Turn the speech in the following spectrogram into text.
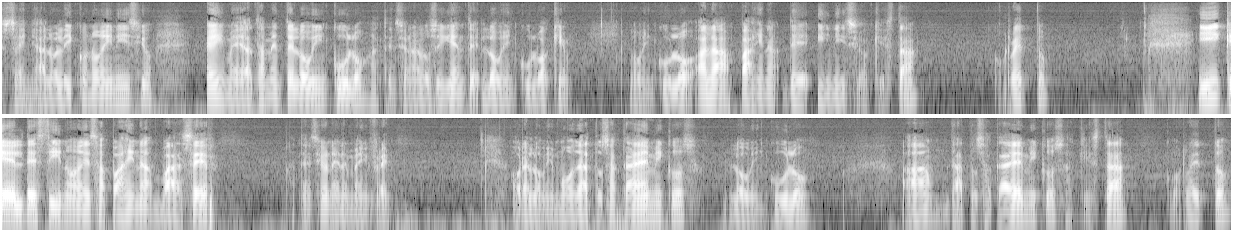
señalo el icono de inicio e inmediatamente lo vinculo atención a lo siguiente lo vinculo aquí lo vinculo a la página de inicio. Aquí está. Correcto. Y que el destino de esa página va a ser atención en el mainframe. Ahora lo mismo datos académicos lo vinculo a datos académicos. Aquí está. Correcto.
